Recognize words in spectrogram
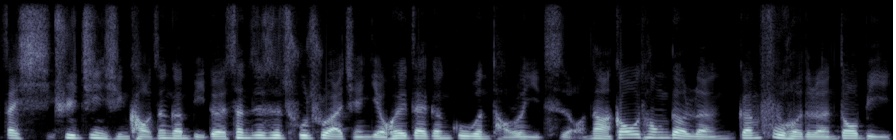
在写去进行考证跟比对，甚至是出出来前也会再跟顾问讨论一次哦。那沟通的人跟复合的人都比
